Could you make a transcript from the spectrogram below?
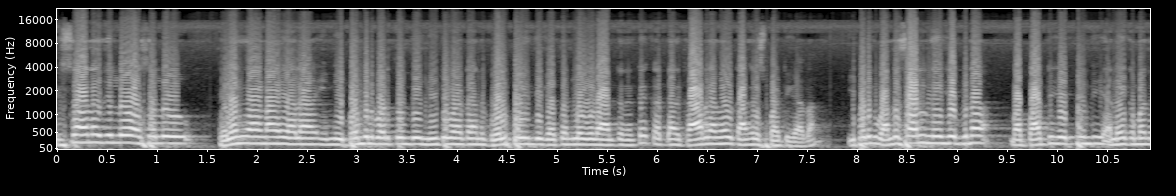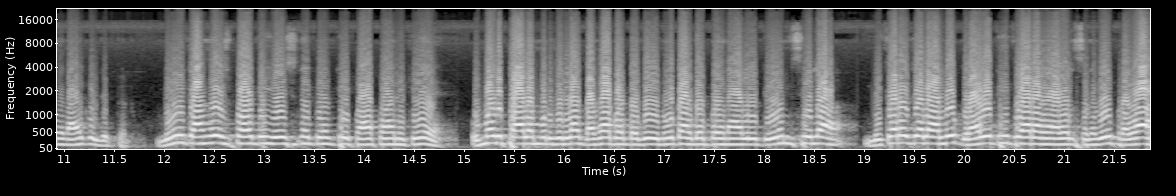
కృష్ణానదిలో అసలు తెలంగాణ ఇలా ఇన్ని ఇబ్బందులు పడుతుంది నీటి వాటాన్ని కోల్పోయింది గతంలో కూడా అంటానంటే దానికి కారణమే కాంగ్రెస్ పార్టీ కదా? ఇప్పటికి వంద సార్లు నేను చెప్పినా మా పార్టీ చెప్పింది అనేక మంది నాయకులు చెప్పారు. మీ కాంగ్రెస్ పార్టీ చేసినటువంటి పాపానికే ఉమ్మడి పాలమూరు జిల్లా దగాబడ్డది. నూట డెబ్బై నాలుగు టీఎంసీల నికర జలాలు గ్రావిటీ ద్వారా రావాల్సినవి ప్రవాహ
